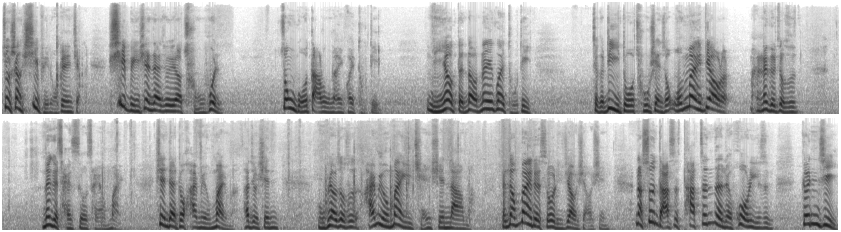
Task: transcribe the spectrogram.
就像细品，我跟你讲，细饼现在就要处分中国大陆那一块土地，你要等到那一块土地这个利多出现时候，我卖掉了，那个就是那个才时候才要卖。现在都还没有卖嘛，他就先股票就是还没有卖以前先拉嘛，等到卖的时候你就要小心。那顺达是他真正的获利是根据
